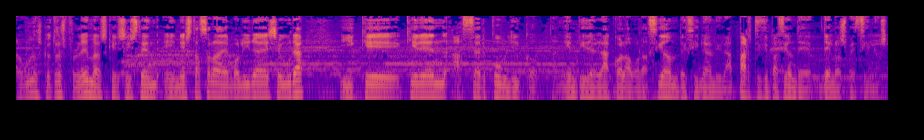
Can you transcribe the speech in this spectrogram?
algunos que otros problemas que existen en esta zona de Molina de Segura y que quieren hacer público. También piden la colaboración vecinal y la participación de, de los vecinos.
